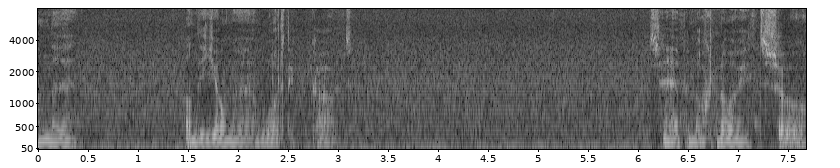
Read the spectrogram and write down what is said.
handen van de jongen worden koud. Ze hebben nog nooit zo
